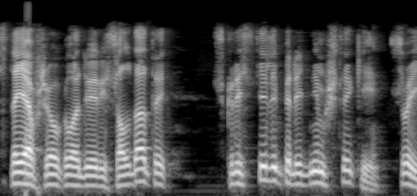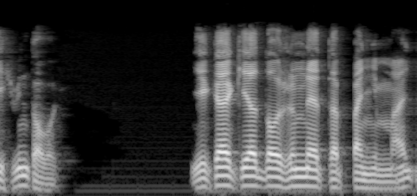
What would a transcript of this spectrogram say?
Стоявшие около двери солдаты скрестили перед ним штыки своих винтовок. «И как я должен это понимать?»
